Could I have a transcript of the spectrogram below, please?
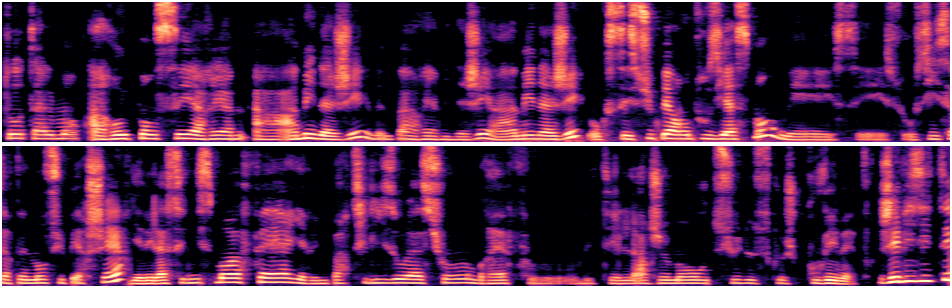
totalement à repenser, à, à aménager, même pas à réaménager, à aménager. Donc c'est super enthousiasmant mais c'est aussi certainement super cher. Il y avait l'assainissement à faire, il y avait une partie de l'isolation, bref, on, était largement au-dessus de ce que je pouvais mettre. J'ai visité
